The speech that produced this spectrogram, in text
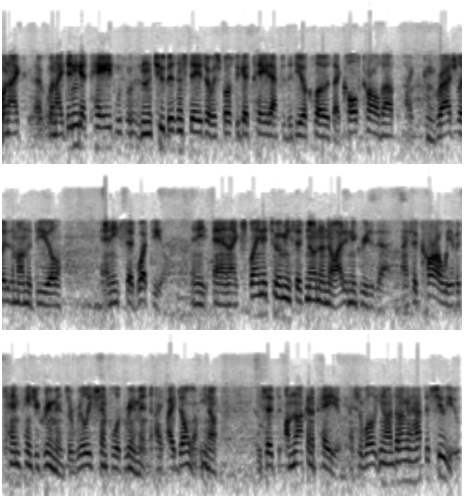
When I when I didn't get paid within the two business days I was supposed to get paid after the deal closed, I called Carl up. I congratulated him on the deal, and he said, "What deal?" And he and I explained it to him. He says, "No, no, no, I didn't agree to that." I said, "Carl, we have a 10-page agreement. It's a really simple agreement. I, I don't, you know." He said, I'm not going to pay you. I said, well, you know, then I'm going to have to sue you.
